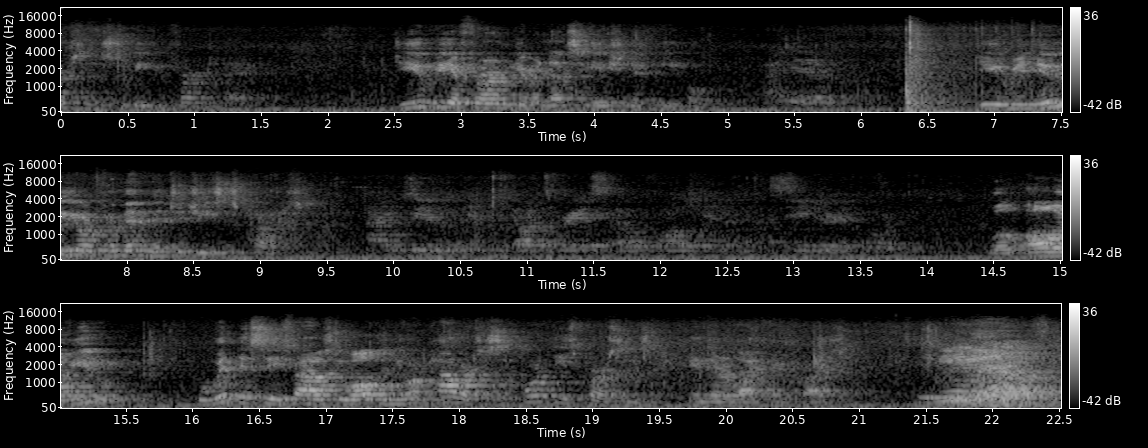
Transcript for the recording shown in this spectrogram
persons to be confirmed today. Do you reaffirm your renunciation of evil? I do. Do you renew your commitment to Jesus Christ? I do, and with God's grace, I will follow him as my Savior and Lord. Will all of you who witness these vows do all in your power to support these persons in their life in Christ? We will.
